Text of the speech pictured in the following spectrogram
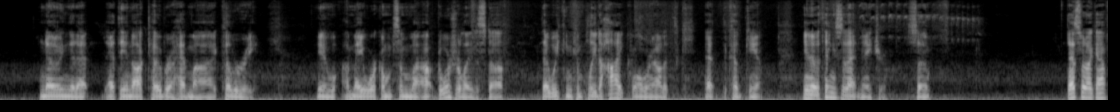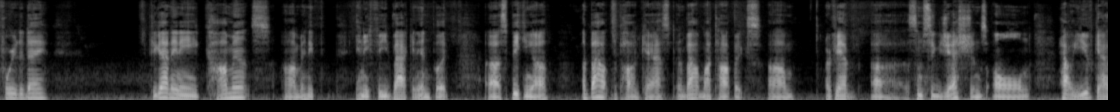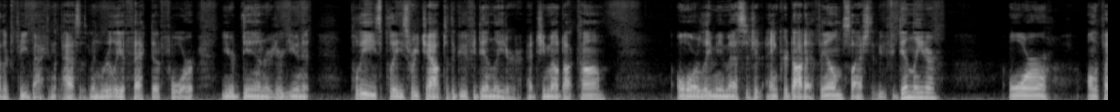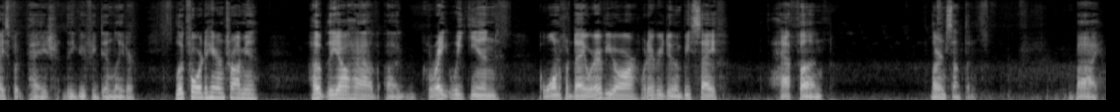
Knowing that at, at the end of October, I have my cuboree. You know, I may work on some of my outdoors related stuff that we can complete a hike while we're out at, at the Cub Camp. You know, things of that nature. So, that's what I got for you today. If you got any comments, um, any any feedback and input, uh, speaking of, about the podcast and about my topics, um, or if you have uh, some suggestions on how you've gathered feedback in the past that's been really effective for your den or your unit, please, please reach out to the Goofy Den Leader at gmail.com or leave me a message at anchor.fm slash the Goofy Den Leader or on the Facebook page, The Goofy Den Leader. Look forward to hearing from you. Hope that y'all have a great weekend, a wonderful day wherever you are, whatever you're doing. Be safe have fun, learn something. Bye.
